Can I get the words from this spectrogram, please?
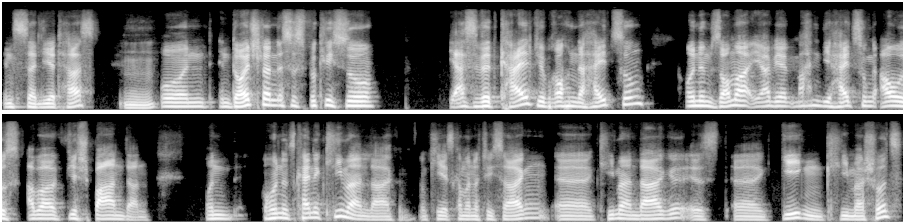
installiert hast. Mhm. Und in Deutschland ist es wirklich so, ja, es wird kalt, wir brauchen eine Heizung. Und im Sommer, ja, wir machen die Heizung aus, aber wir sparen dann. Und holen uns keine Klimaanlage. Okay, jetzt kann man natürlich sagen, äh, Klimaanlage ist äh, gegen Klimaschutz,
